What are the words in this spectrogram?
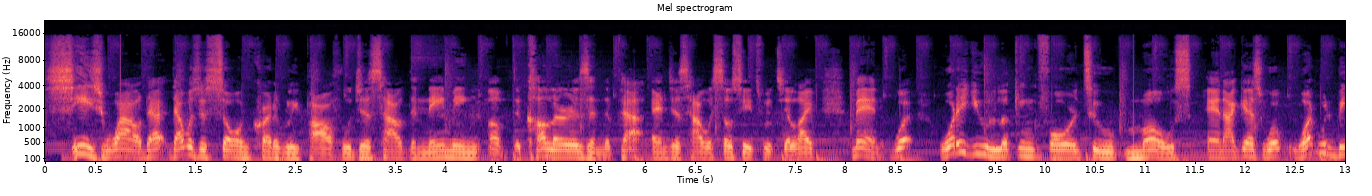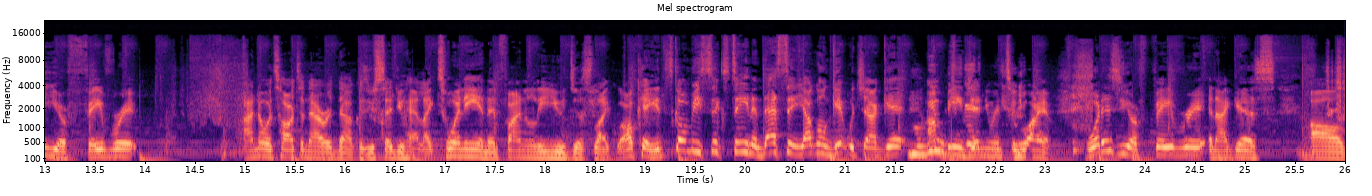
Sheesh, wow, that that was just so incredibly powerful. Just how the naming of the colors and the and just how it associates with your life. Man, what what are you looking forward to most? And I guess what what would be your favorite I know it's hard to narrow it down because you said you had like 20 and then finally you just like, well, okay, it's going to be 16 and that's it. Y'all going to get what y'all get. I'm being genuine to who I am. What is your favorite and I guess um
